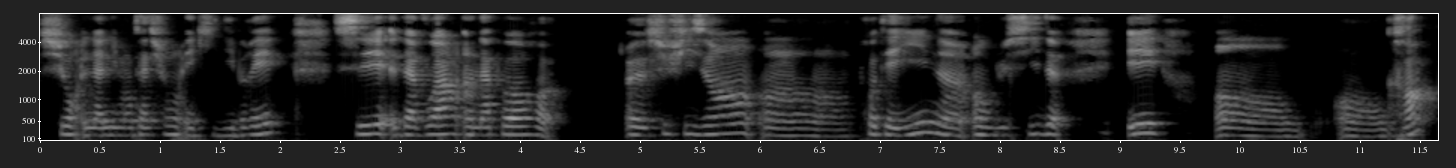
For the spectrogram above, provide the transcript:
sur l'alimentation équilibrée, c'est d'avoir un apport suffisant en protéines, en glucides et en, en gras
